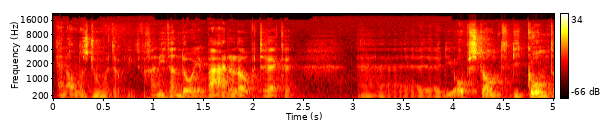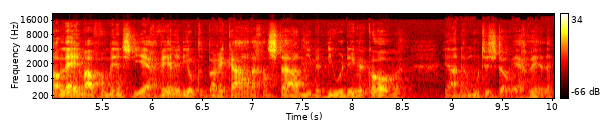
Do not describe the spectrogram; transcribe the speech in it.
En anders doen we het ook niet. We gaan niet aan dode paarden lopen trekken. Uh, die opstand die komt alleen maar van mensen die echt willen, die op de barricade gaan staan, die met nieuwe dingen komen. Ja, dan moeten ze het ook echt willen.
